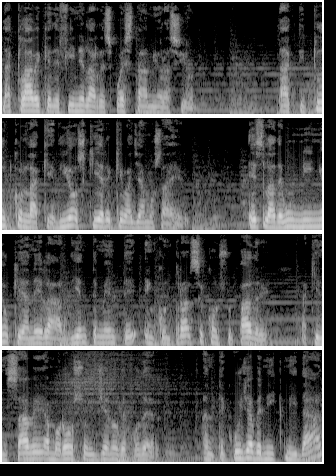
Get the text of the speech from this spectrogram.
la clave que define la respuesta a mi oración, la actitud con la que Dios quiere que vayamos a Él es la de un niño que anhela ardientemente encontrarse con su Padre, a quien sabe amoroso y lleno de poder, ante cuya benignidad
